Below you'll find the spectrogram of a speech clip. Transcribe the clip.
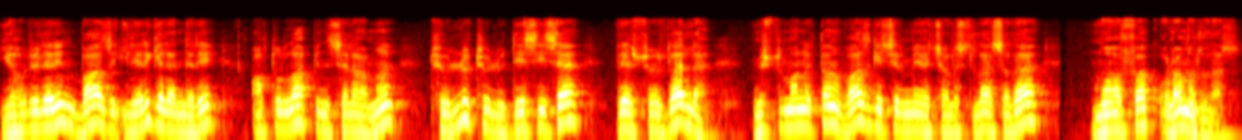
Yahudilerin bazı ileri gelenleri Abdullah bin Selam'ı türlü türlü desise ve sözlerle Müslümanlıktan vazgeçirmeye çalıştılarsa da muvaffak olamadılar.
